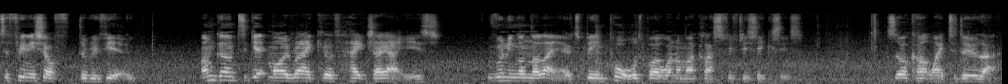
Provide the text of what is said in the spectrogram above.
to finish off the review, I'm going to get my rake of HAAs running on the layout being pulled by one of my Class 56s. So I can't wait to do that.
